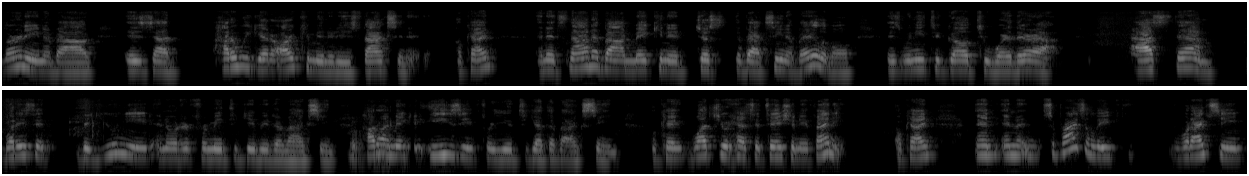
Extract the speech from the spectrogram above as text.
learning about is that how do we get our communities vaccinated, okay? and it's not about making it just the vaccine available is we need to go to where they're at ask them what is it that you need in order for me to give you the vaccine. How do i mm-hmm. make it easy for you to get the vaccine? Okay what's your hesitation if any? Okay? And and surprisingly what i've seen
